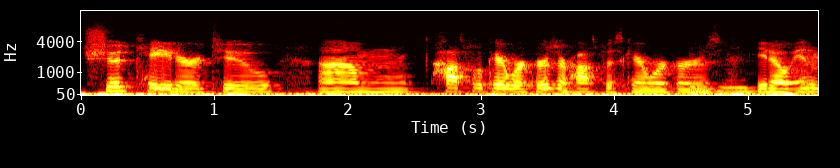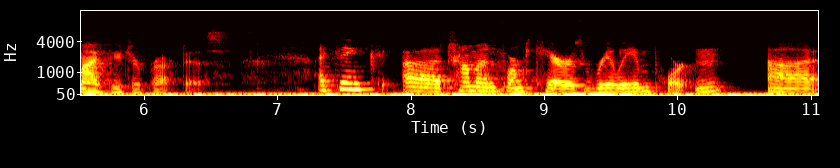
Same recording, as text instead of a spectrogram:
should cater to um, hospital care workers or hospice care workers? Mm-hmm. You know, in my future practice. I think uh, trauma informed care is really important. Uh,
